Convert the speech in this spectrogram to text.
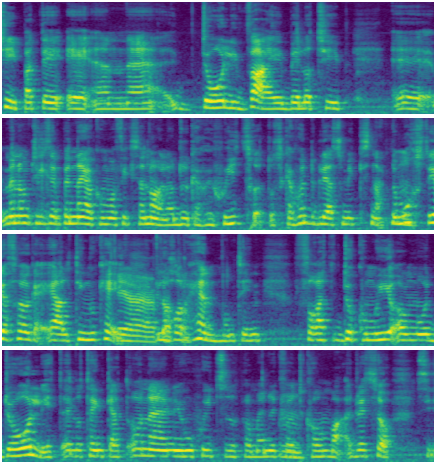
typ att det är en eh, dålig vibe eller typ eh, men om till exempel när jag kommer att fixa naglarna och du kanske är skittrött och så kanske det inte blir så mycket snack. Då måste jag fråga, är allting okej? Ja, jag Eller har det hänt någonting? För att då kommer jag må dåligt eller tänka att åh nej nu är hon skitsur på mig, nu får jag Mm. inte komma. Du vet så. så.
